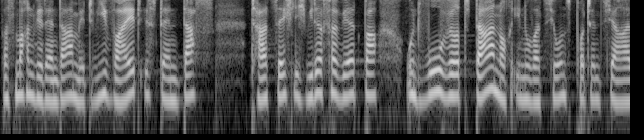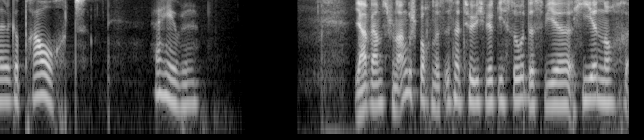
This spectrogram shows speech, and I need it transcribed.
Was machen wir denn damit? Wie weit ist denn das tatsächlich wiederverwertbar und wo wird da noch Innovationspotenzial gebraucht? Herr Hebel. Ja, wir haben es schon angesprochen. Es ist natürlich wirklich so, dass wir hier noch äh,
